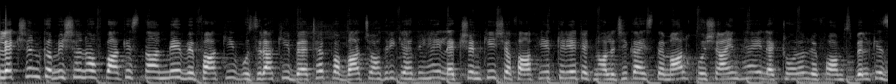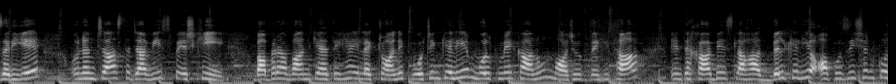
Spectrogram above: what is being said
الیکشن کمیشن آف پاکستان میں وفاقی وزراء کی بیٹھک وباد چودھری کہتے ہیں، الیکشن کی شفافیت کے لیے ٹیکنالوجی کا استعمال خوش آئند ہے الیکٹورل ریفارمز بل کے ذریعے انچاس تجاویز پیش کی بابر اوان کہتے ہیں، الیکٹرانک ووٹنگ کے لیے ملک میں قانون موجود نہیں تھا۔ انتخابی اصلاحات بل کے لیے اپوزیشن کو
